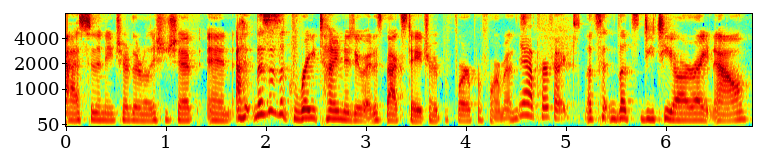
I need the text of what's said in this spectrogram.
as to the nature of the relationship, and uh, this is a great time to do it. Is backstage right before a performance. yeah, perfect. Let's let's DTR right now,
